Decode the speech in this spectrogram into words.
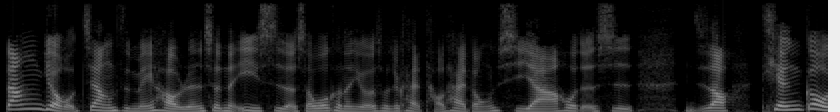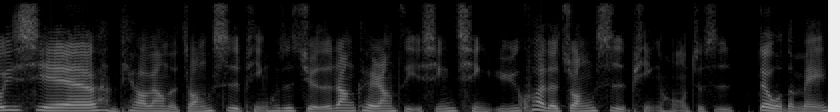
当有这样子美好人生的意识的时候，我可能有的时候就开始淘汰东西啊，或者是你知道添购一些很漂亮的装饰品，或者觉得让可以让自己心情愉快的装饰品，哈，就是对我的美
